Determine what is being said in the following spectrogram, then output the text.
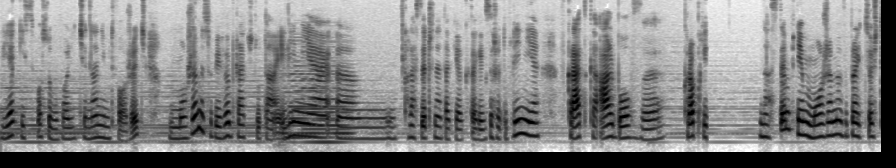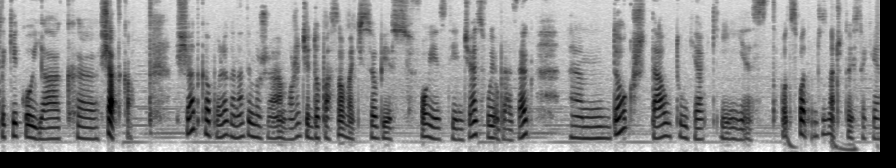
w jaki sposób wolicie na nim tworzyć, możemy sobie wybrać tutaj linie klasyczne, tak jak, tak jak zeszyt w linię, w kratkę albo w kropki. Następnie możemy wybrać coś takiego jak e, siatka. Siatka polega na tym, że możecie dopasować sobie swoje zdjęcie, swój obrazek do kształtu, jaki jest pod spodem. To znaczy, to jest takie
